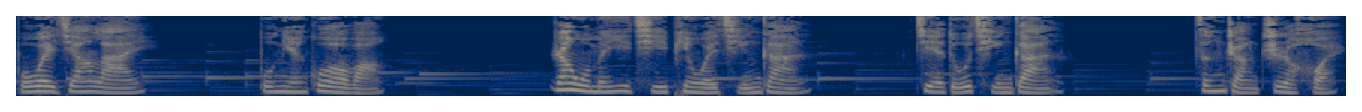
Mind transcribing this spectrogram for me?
不畏将来，不念过往，让我们一起品味情感，解读情感，增长智慧。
